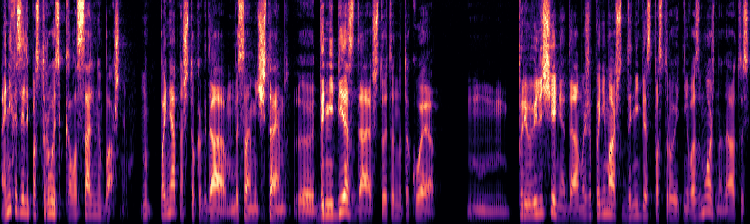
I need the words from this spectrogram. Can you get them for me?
они хотели построить колоссальную башню. Ну, понятно, что когда мы с вами читаем э, «до небес», да, что это ну, такое преувеличение, да, мы же понимаем, что до небес построить невозможно, да, то есть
